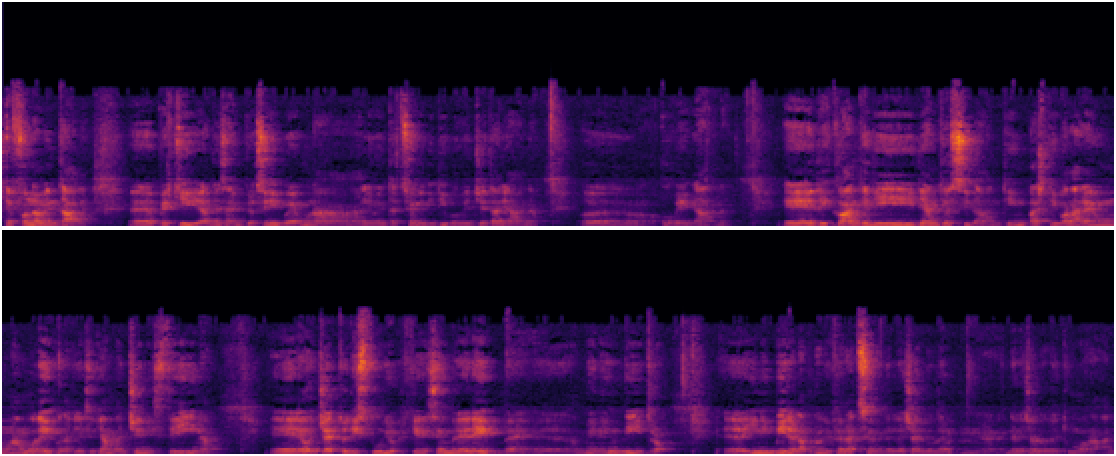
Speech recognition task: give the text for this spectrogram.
è fondamentale eh, per chi ad esempio segue un'alimentazione di tipo vegetariana eh, o vegana. È ricco anche di, di, antiossidanti, in particolare una molecola che si chiama genisteina, è oggetto di studio perché sembrerebbe, eh, almeno in vitro, eh, inibire la proliferazione delle cellule, eh, delle cellule tumorali.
